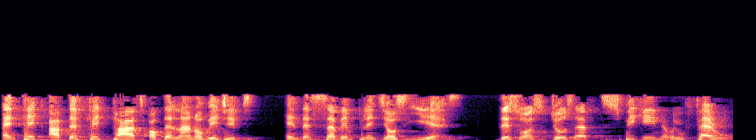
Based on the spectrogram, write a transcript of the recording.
and take up the fifth part of the land of Egypt in the seven plenteous years. This was Joseph speaking to Pharaoh,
